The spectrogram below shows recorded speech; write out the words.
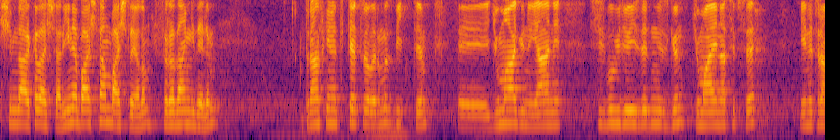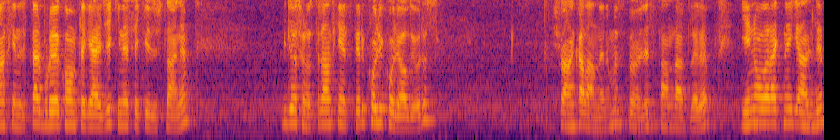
şimdi arkadaşlar yine baştan başlayalım. Sıradan gidelim. Transgenetik tetralarımız bitti. Ee, Cuma günü yani siz bu videoyu izlediğiniz gün Cuma'ya nasipse yeni transgenetikler buraya komple gelecek. Yine 800 tane biliyorsunuz transgenetikleri koli koli alıyoruz. Şu an kalanlarımız böyle standartları. Yeni olarak ne geldi?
